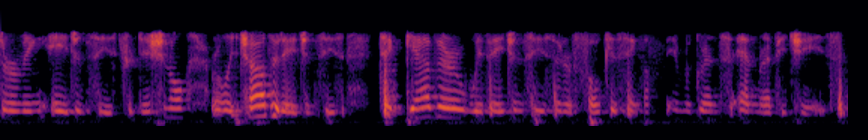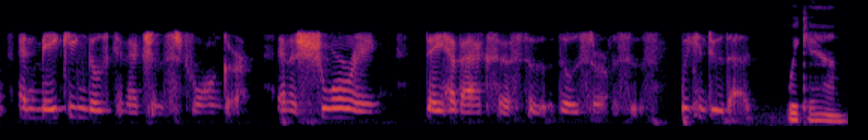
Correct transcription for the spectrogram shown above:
serving agencies, traditional early childhood agencies, together with agencies that are focusing on immigrants and refugees and making those connections stronger and assuring they have access to those services. We can do that. We can.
